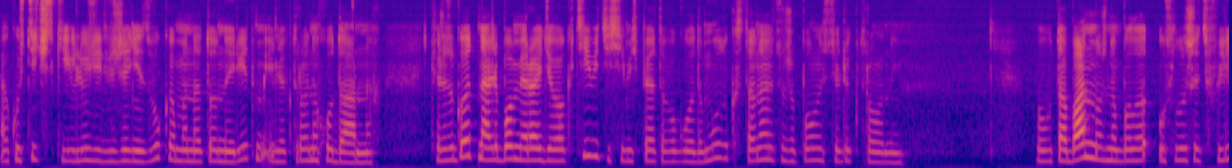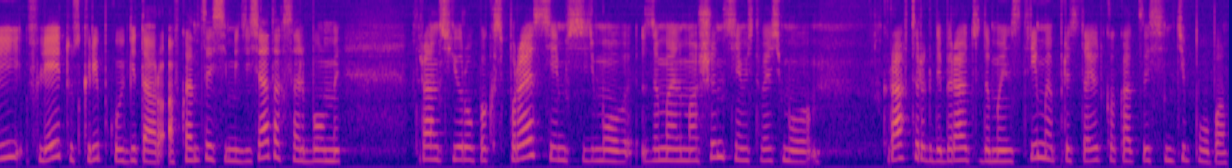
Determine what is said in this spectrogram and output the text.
акустические иллюзии движения звука и монотонный ритм электронных ударных. Через год на альбоме Radioactivity 1975 года музыка становится уже полностью электронной. В Аутабан можно было услышать фли, флейту, скрипку и гитару, а в конце 70-х с альбомами Europe Express 77-го, The Man Machine 78-го Крафтерок добираются до мейнстрима и предстают как отцы синтепопа.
